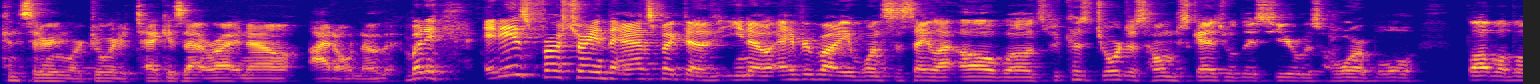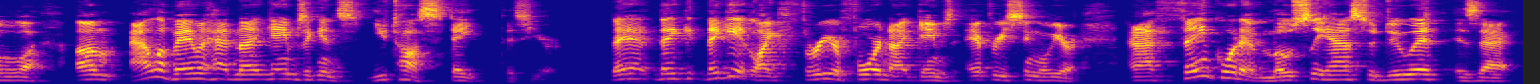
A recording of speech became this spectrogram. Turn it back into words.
considering where Georgia Tech is at right now, I don't know that. But it, it is frustrating the aspect of, you know, everybody wants to say, like, oh, well, it's because Georgia's home schedule this year was horrible, blah, blah, blah, blah. Um, Alabama had night games against Utah State this year. They, they, they get like three or four night games every single year. And I think what it mostly has to do with is that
